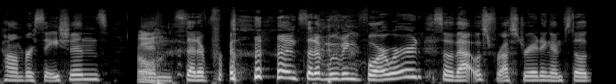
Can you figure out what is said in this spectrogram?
conversations Oh, instead of instead of moving forward. So that was frustrating. I'm still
